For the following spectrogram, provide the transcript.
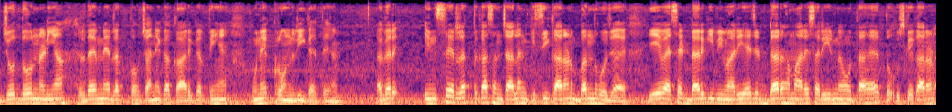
जो दो नड़ियाँ हृदय में रक्त पहुँचाने का कार्य करती हैं, उन्हें क्रोनरी कहते हैं। अगर इनसे रक्त का संचालन किसी कारण बंद हो जाए। ये वैसे डर की बीमारी है जब डर हमारे शरीर में होता है तो उसके कारण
